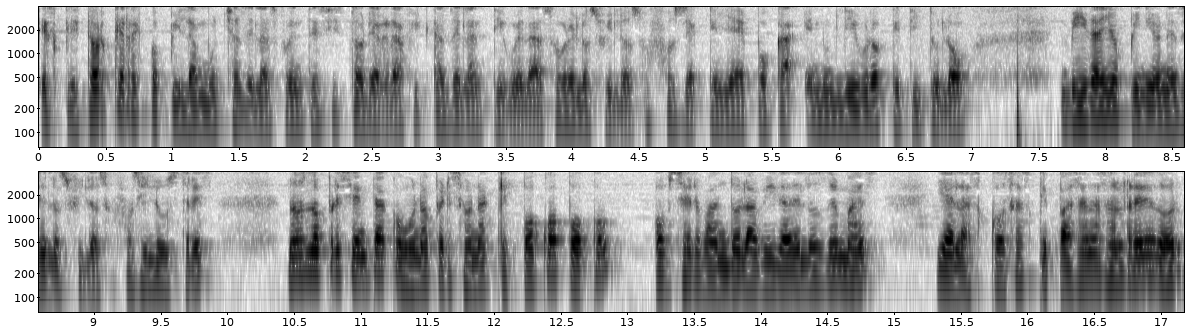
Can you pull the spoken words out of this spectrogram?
escritor que recopila muchas de las fuentes historiográficas de la antigüedad sobre los filósofos de aquella época en un libro que tituló Vida y opiniones de los filósofos ilustres, nos lo presenta como una persona que poco a poco, observando la vida de los demás y a las cosas que pasan a su alrededor,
